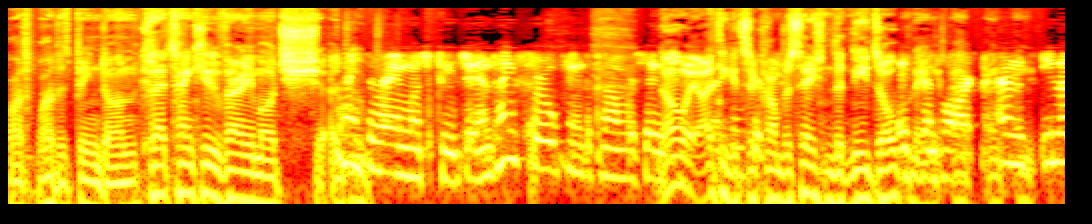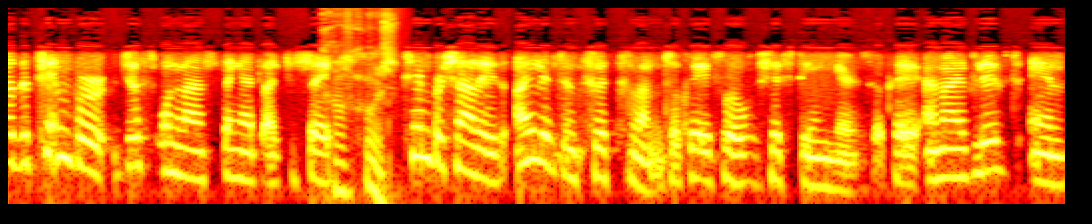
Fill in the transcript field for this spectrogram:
what, what is being done. Colette, thank you very much. Uh, thank you very much, PJ, and thanks for opening the conversation. No, I, I think, it's a conversation that needs opening. It's important. And, and, and, you know, the timber, just one last thing I'd like to say. Of course. Timber chalets, I lived in Switzerland, okay, for over 15 years, okay, and I've lived in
